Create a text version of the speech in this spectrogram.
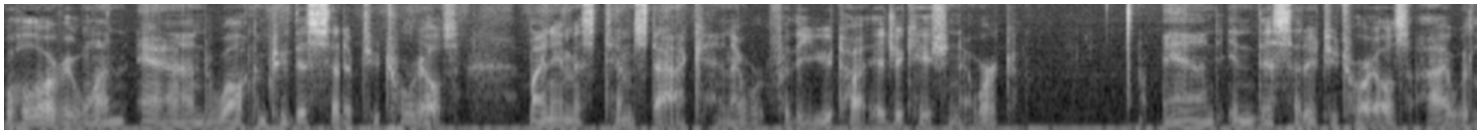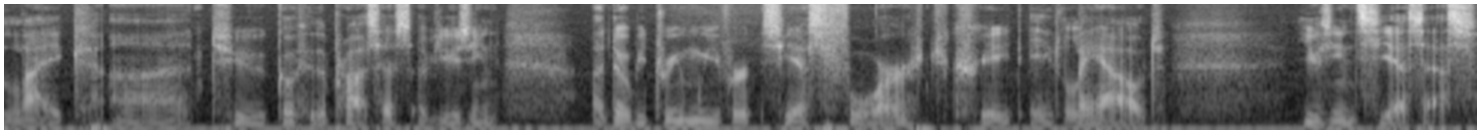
Well hello everyone and welcome to this set of tutorials. My name is Tim Stack and I work for the Utah Education Network and in this set of tutorials I would like uh, to go through the process of using Adobe Dreamweaver CS4 to create a layout using CSS.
